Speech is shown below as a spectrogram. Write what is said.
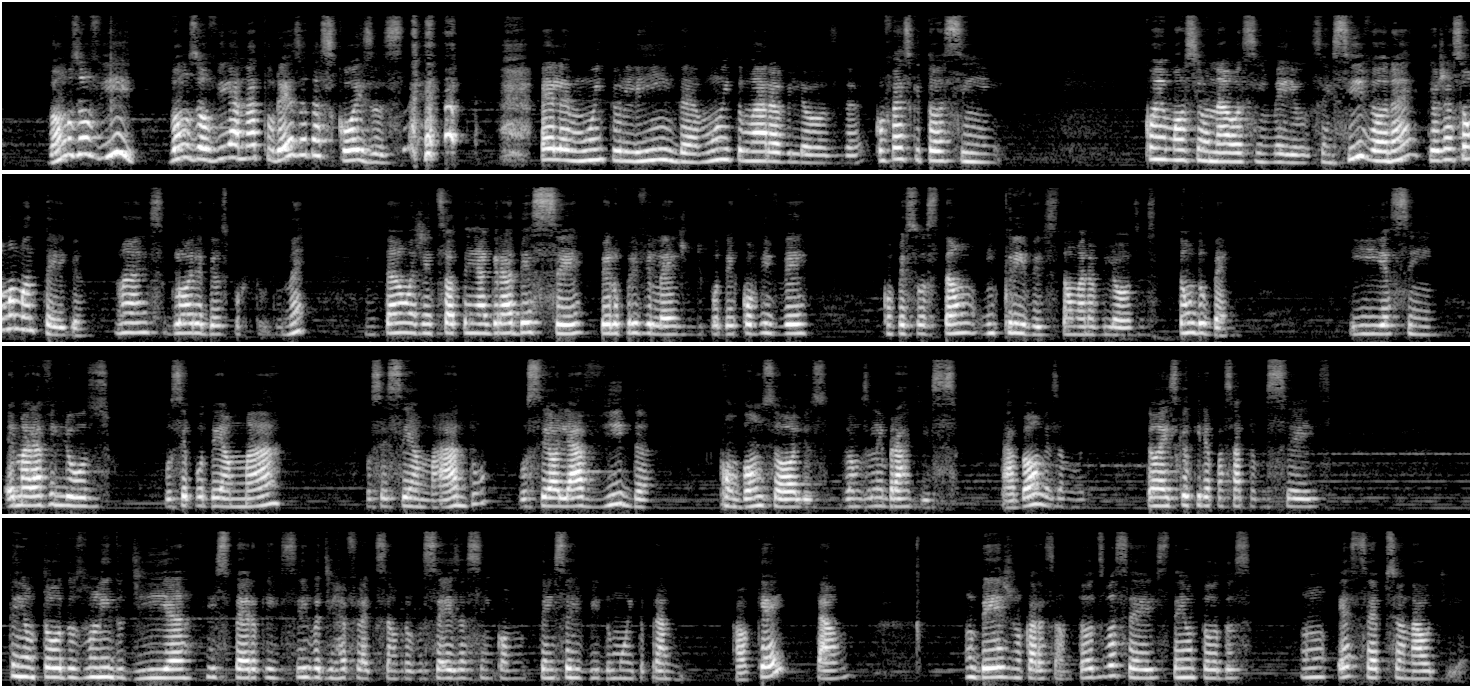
vamos ouvir Vamos ouvir a natureza das coisas. Ela é muito linda, muito maravilhosa. Confesso que estou assim, com emocional assim, meio sensível, né? Que eu já sou uma manteiga. Mas glória a Deus por tudo, né? Então a gente só tem a agradecer pelo privilégio de poder conviver com pessoas tão incríveis, tão maravilhosas, tão do bem. E assim, é maravilhoso você poder amar, você ser amado, você olhar a vida com bons olhos. Vamos lembrar disso, tá bom, meus amores? Então é isso que eu queria passar para vocês. Tenham todos um lindo dia. Espero que sirva de reflexão para vocês, assim como tem servido muito para mim. Ok? Então, um beijo no coração de todos vocês. Tenham todos um excepcional dia.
